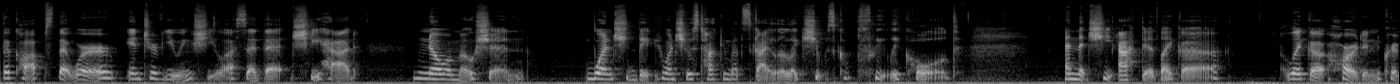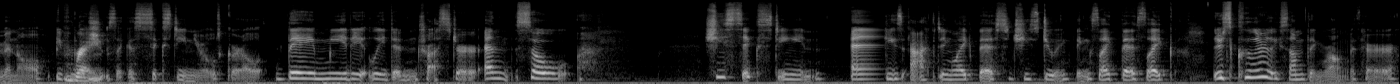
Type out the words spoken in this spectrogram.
The cops that were interviewing Sheila said that she had no emotion when she they, when she was talking about Skylar, like she was completely cold, and that she acted like a like a hardened criminal, even Right. though she was like a sixteen year old girl. They immediately didn't trust her, and so she's sixteen and she's acting like this and she's doing things like this. Like there's clearly something wrong with her.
